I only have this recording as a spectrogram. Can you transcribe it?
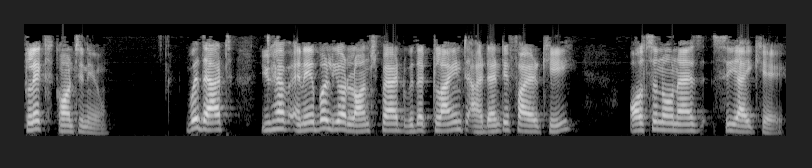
Click continue. With that, you have enabled your Launchpad with a client identifier key, also known as CIK.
